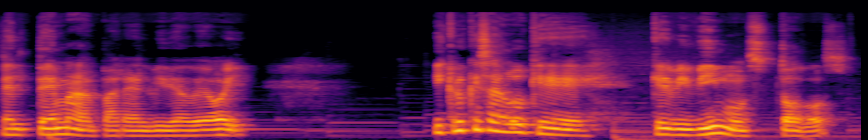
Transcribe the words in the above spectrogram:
el tema para el video de hoy. Y creo que es algo que, que vivimos todos,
